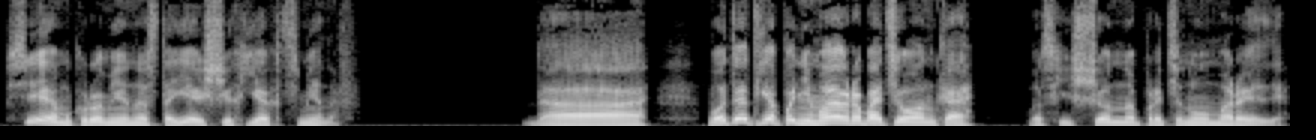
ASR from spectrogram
всем, кроме настоящих яхтсменов. «Да, вот это я понимаю, работенка!» — восхищенно протянул Морелли.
